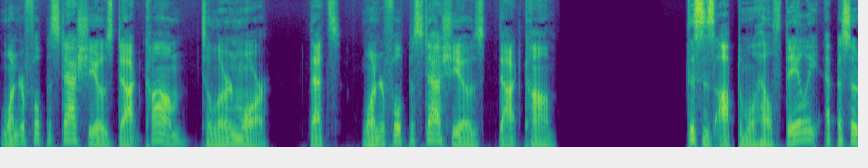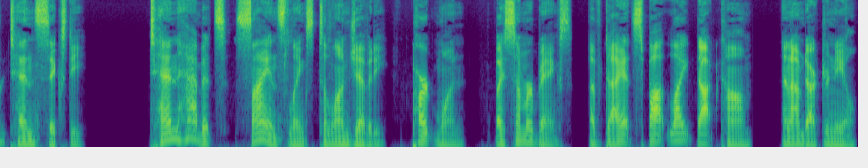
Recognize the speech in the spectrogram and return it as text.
wonderfulpistachios.com to learn more. That's wonderfulpistachios.com. This is Optimal Health Daily, episode 1060 10 Habits Science Links to Longevity, Part 1 by Summer Banks of DietSpotlight.com. And I'm Dr. Neal.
